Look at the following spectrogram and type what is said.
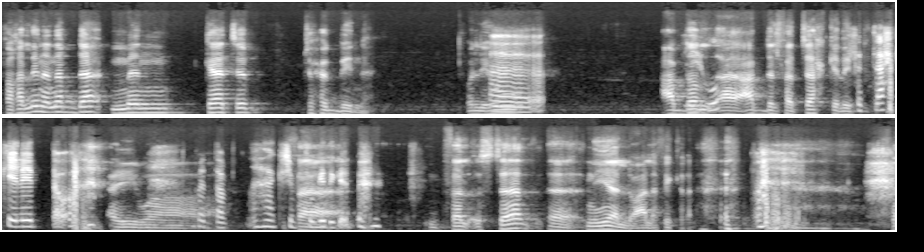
فخلينا نبدأ من كاتب تحبينه واللي هو عبد ال... عبد الفتاح كليتو. فتاح كليتو. أيوه. بالضبط. هاك جبته قد قد فالأستاذ آه، نيالو على فكرة. ف...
